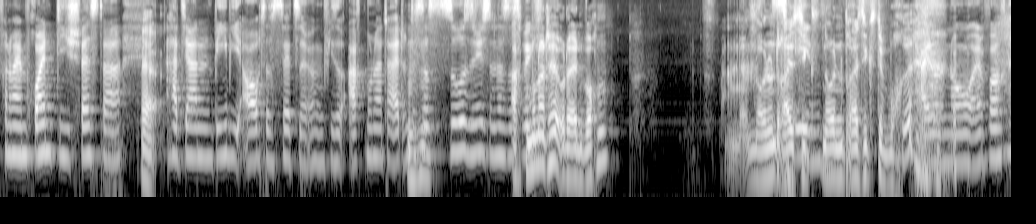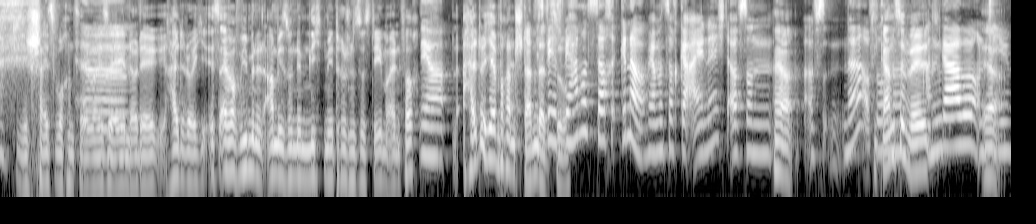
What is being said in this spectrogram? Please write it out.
von meinem Freund, die Schwester, Ja. hat ja ein Baby auch, das ist jetzt irgendwie so acht Monate alt und das ist so süß und das ist Mhm. Acht wirklich. Monate oder in Wochen? 39. zehn. 39. Woche? I don't know, einfach. Diese scheiß Wochenzählweise, ey, Ähm. Leute. Haltet euch, ist einfach wie mit den Amis und dem nicht-metrischen System einfach. Ja. Haltet euch einfach an Standard Wir, so. wir haben uns doch, genau, wir haben uns doch geeinigt auf so ein, Ja. auf, ne, auf Die so ganze eine Welt. Angabe und ja. die,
